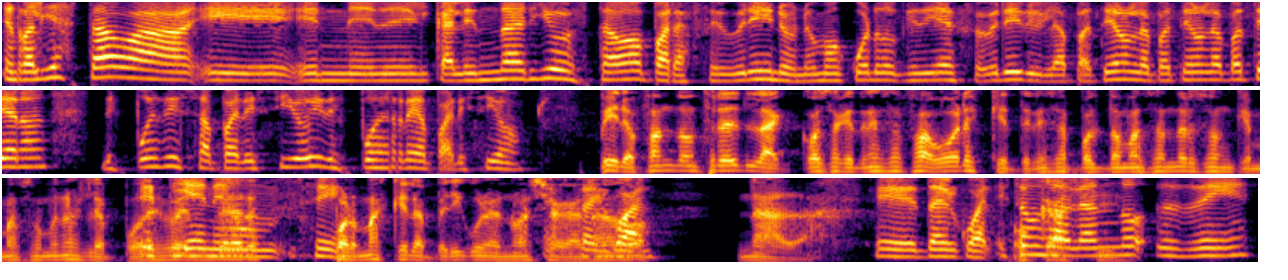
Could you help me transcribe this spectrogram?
en realidad estaba eh, en, en el calendario, estaba para febrero, no me acuerdo qué día de febrero, y la patearon, la patearon, la patearon, después desapareció y después reapareció. Pero Phantom Thread, la cosa que tenés a favor es que tenés a Paul Thomas Anderson que más o menos la podés vender un- sí. por más que la película no haya ganado cual. nada. Eh, tal cual. Estamos hablando de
